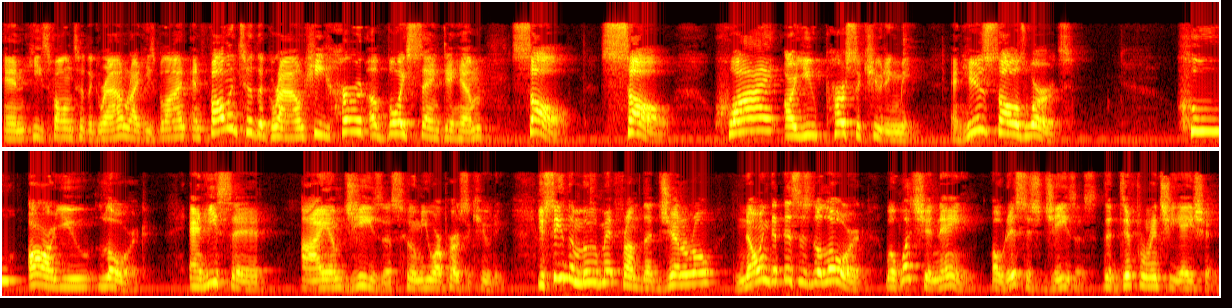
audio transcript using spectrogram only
and he's fallen to the ground, right? He's blind. And falling to the ground, he heard a voice saying to him, Saul, Saul, why are you persecuting me? And here's Saul's words Who are you, Lord? And he said, I am Jesus, whom you are persecuting. You see the movement from the general, knowing that this is the Lord. Well, what's your name? Oh, this is Jesus. The differentiation.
